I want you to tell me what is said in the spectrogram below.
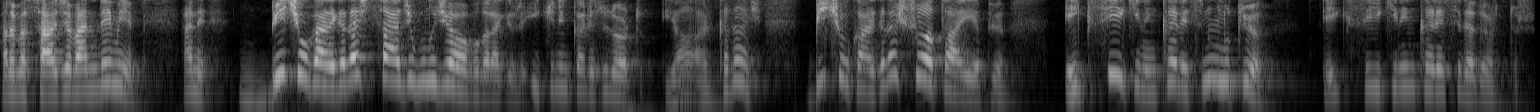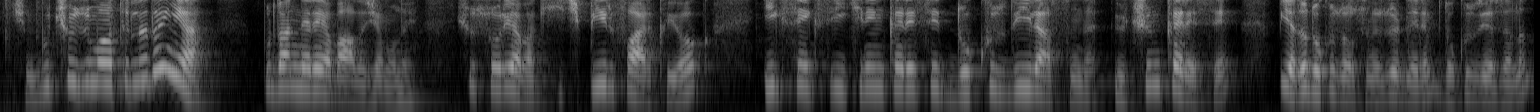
Hani ben sadece ben demeyeyim. Hani birçok arkadaş sadece bunu cevap olarak yazıyor. 2'nin karesi 4. Ya arkadaş birçok arkadaş şu hatayı yapıyor. Eksi 2'nin karesini unutuyor. Eksi 2'nin karesi de 4'tür. Şimdi bu çözümü hatırladın ya. Buradan nereye bağlayacağım olayı? Şu soruya bak. Hiçbir farkı yok. x eksi 2'nin karesi 9 değil aslında. 3'ün karesi. Bir ya da 9 olsun özür dilerim. 9 yazalım.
